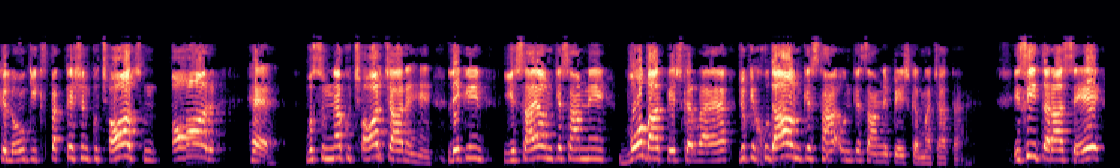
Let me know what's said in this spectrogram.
कि लोगों की एक्सपेक्टेशन कुछ और सुन और है। वो सुनना कुछ और चाह रहे हैं। लेकिन ये साया उनके सामने वो बात पेश कर रहा है जो कि खुदा उनके सा, उनके सामने पेश करना चाहता है। इसी तरह से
